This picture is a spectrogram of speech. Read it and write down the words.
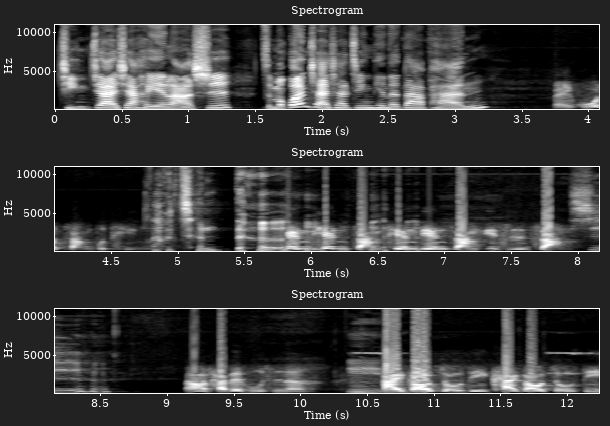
请教一下何燕老师，怎么观察一下今天的大盘？美国涨不停，真的，天天涨，天天涨，一直涨。是。然后台北股市呢？嗯。开高走低，开高走低，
